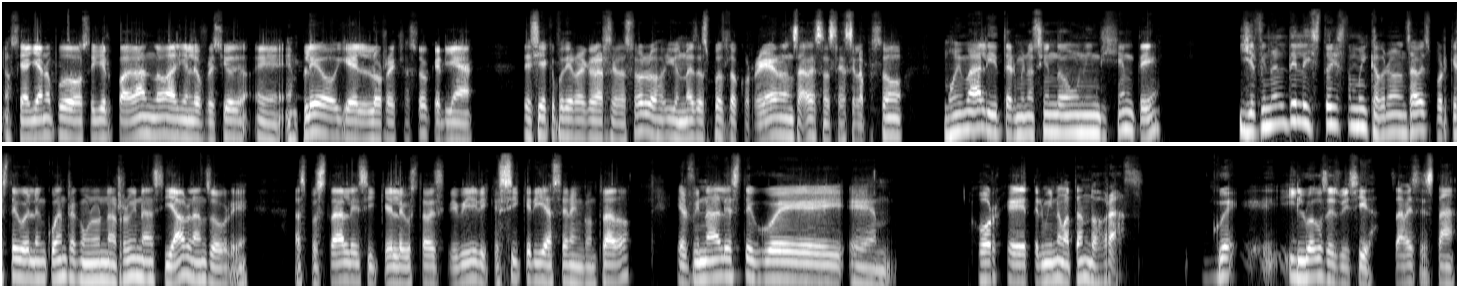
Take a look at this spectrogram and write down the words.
o sea, ya no pudo seguir pagando, alguien le ofreció eh, empleo y él lo rechazó, quería decía que podía arreglársela solo y un mes después lo corrieron, ¿sabes? O sea, se la pasó muy mal y terminó siendo un indigente. Y el final de la historia está muy cabrón, ¿sabes? Porque este güey lo encuentra como en unas ruinas y hablan sobre las postales y que le gustaba escribir y que sí quería ser encontrado. Y al final este güey, em, Jorge, termina matando a Brass. y luego se suicida, ¿sabes? Está,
